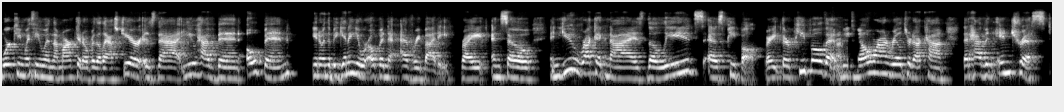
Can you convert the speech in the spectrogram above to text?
working with you in the market over the last year is that you have been open you know in the beginning you were open to everybody right and so and you recognize the leads as people right they're people that Correct. we know are on realtor.com that have an interest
